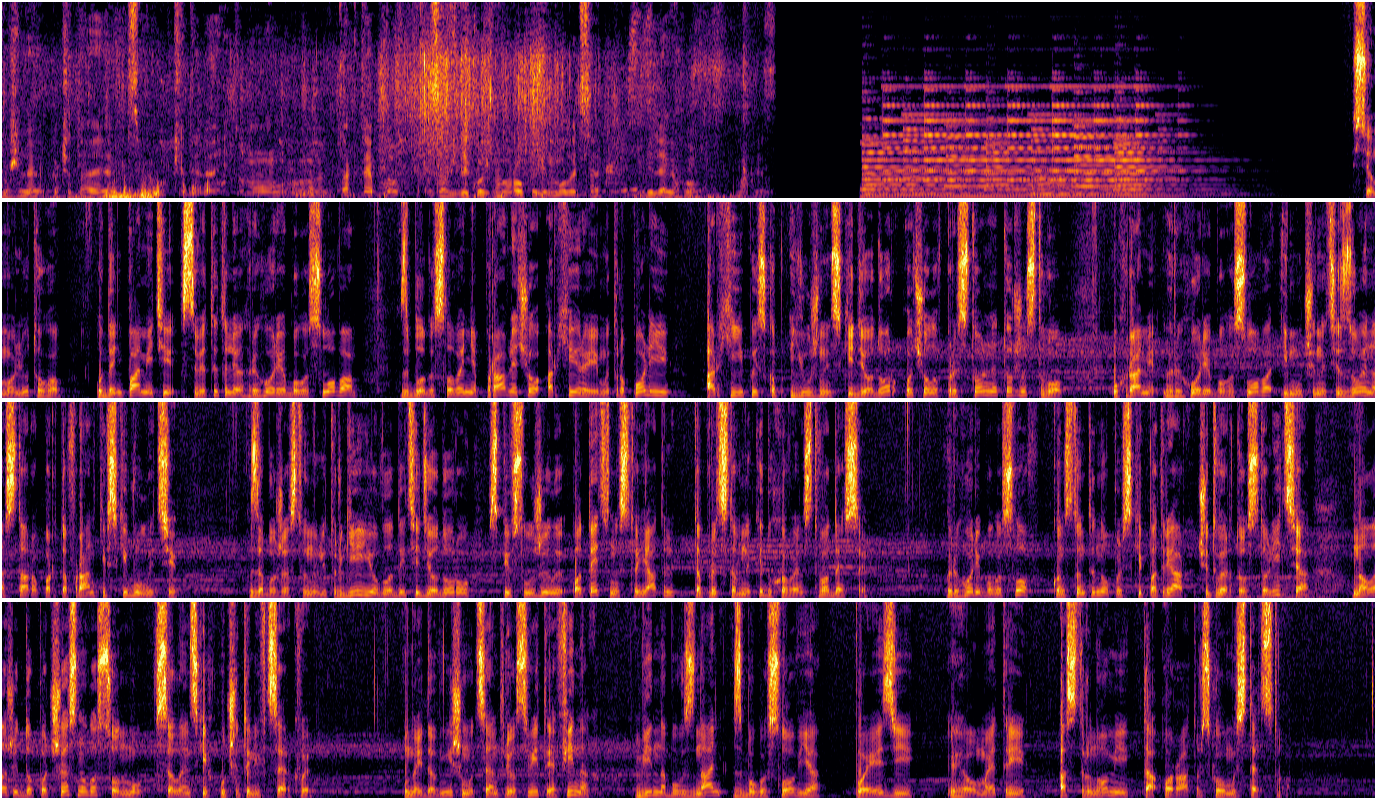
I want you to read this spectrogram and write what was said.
дуже почитає свого вчителя і тому е, так тепло завжди кожного року він молиться біля його могили. – 7 лютого, у день пам'яті святителя Григорія Богослова, з благословення правлячого архієреї митрополії, архієпископ Южницький Діодор очолив престольне торжество у храмі Григорія Богослова і мучениці Зої на Старопортофранківській вулиці. За божественною літургією владиці Діодору співслужили отець-настоятель та представники духовенства Одеси. Григорій Богослов, Константинопольський патріарх IV століття, належить до почесного сонму вселенських учителів церкви. У найдавнішому центрі освіти Афінах він набув знань з богослов'я, поезії, геометрії, астрономії та ораторського мистецтва.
